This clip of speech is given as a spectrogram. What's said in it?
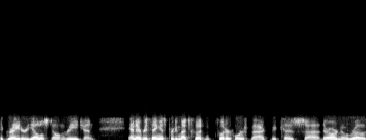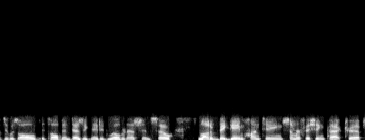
the greater Yellowstone region. And everything is pretty much foot, foot or horseback because uh, there are no roads. It was all it's all been designated wilderness, and so a lot of big game hunting, summer fishing, pack trips,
